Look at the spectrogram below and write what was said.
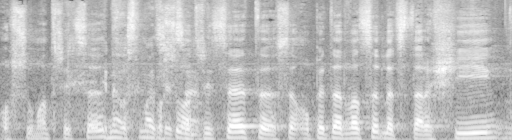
38, 38. 38 jsem o 25 let starší, eh,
